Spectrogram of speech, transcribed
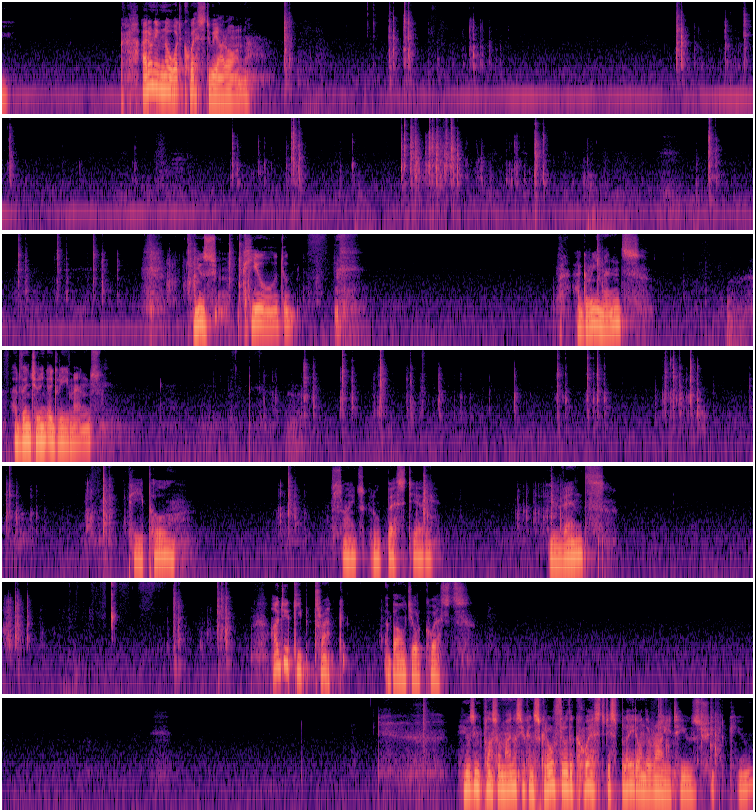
I don't even know what quest we are on. use Q to agreements adventuring agreements. People sites group bestiary. Events. How do you keep track about your quests Using plus or minus, you can scroll through the quest displayed on the right. Use Shift Q.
